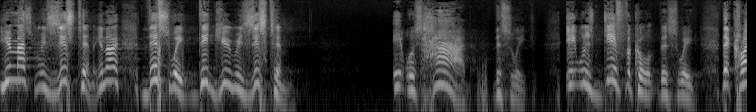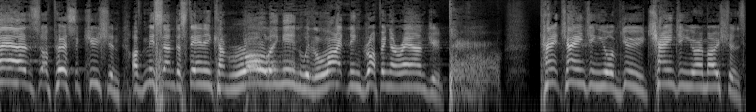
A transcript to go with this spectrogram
You must resist him. You know, this week, did you resist him? It was hard this week. It was difficult this week. The clouds of persecution, of misunderstanding come rolling in with lightning dropping around you changing your view, changing your emotions,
